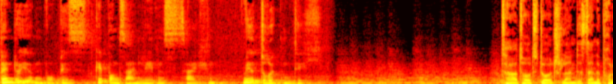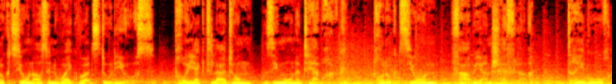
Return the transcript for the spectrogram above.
Wenn du irgendwo bist, gib uns ein Lebenszeichen. Wir drücken dich. Tatort Deutschland ist eine Produktion aus den WakeWord Studios. Projektleitung Simone Terbrack. Produktion Fabian Scheffler. Drehbuch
